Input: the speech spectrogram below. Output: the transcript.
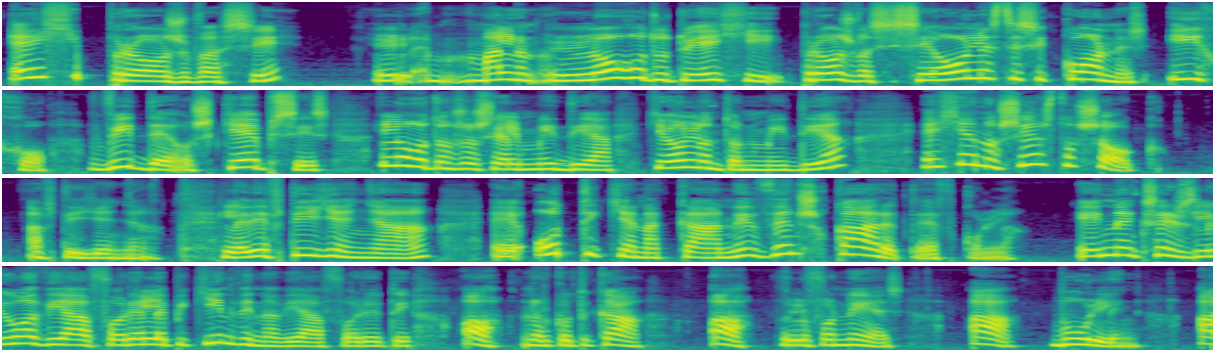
έχει πρόσβαση μάλλον λόγω του ότι έχει πρόσβαση σε όλες τις εικόνες, ήχο, βίντεο, σκέψεις, λόγω των social media και όλων των media, έχει ανοσία στο σοκ αυτή η γενιά. Δηλαδή αυτή η γενιά, ε, ό,τι και να κάνει δεν σοκάρεται εύκολα. Είναι, ξέρεις, λίγο αδιάφορη, αλλά επικίνδυνα αδιάφορη, ότι «Α, ναρκωτικά, α, δολοφονίες, α, bullying, α,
